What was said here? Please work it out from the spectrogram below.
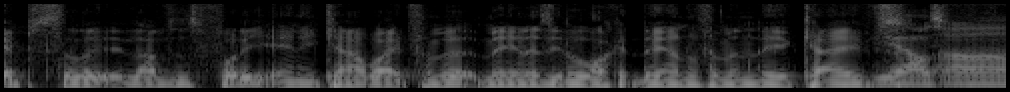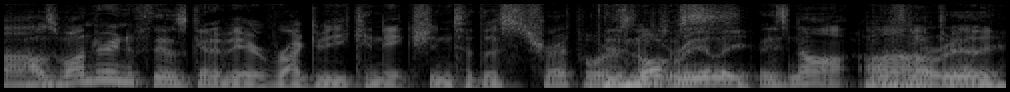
absolutely loves his footy, and he can't wait for me and Izzy to lock it down with him in their caves. Yeah, I was, I was wondering if there was going to be a rugby connection to this trip, or There's not just- really. There's not. There's Oh, not okay. really.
